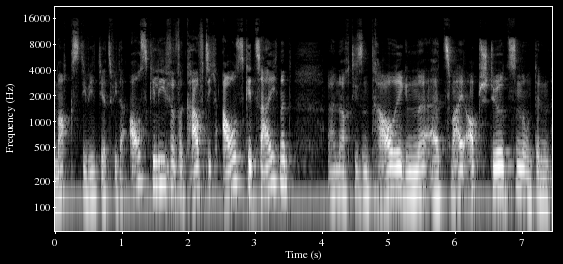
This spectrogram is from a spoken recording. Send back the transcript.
MAX, die wird jetzt wieder ausgeliefert, verkauft sich ausgezeichnet äh, nach diesen traurigen äh, zwei Abstürzen und den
